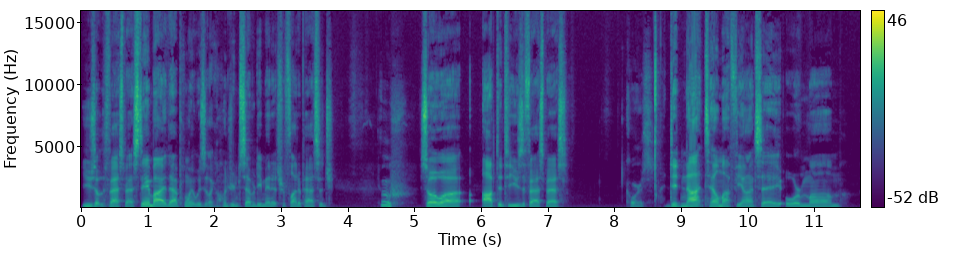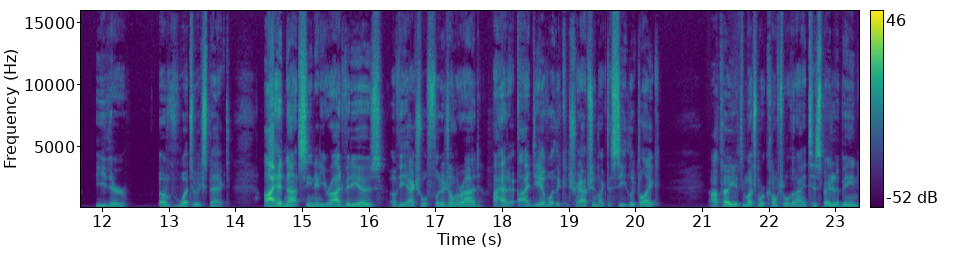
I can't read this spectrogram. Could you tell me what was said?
use up the fast pass. Standby at that point was like 170 minutes for flight of passage. Whew. So uh, opted to use the fast pass. Course. Did not tell my fiance or mom either of what to expect. I had not seen any ride videos of the actual footage on the ride. I had an idea of what the contraption, like the seat, looked like. I'll tell you, it's much more comfortable than I anticipated it being.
